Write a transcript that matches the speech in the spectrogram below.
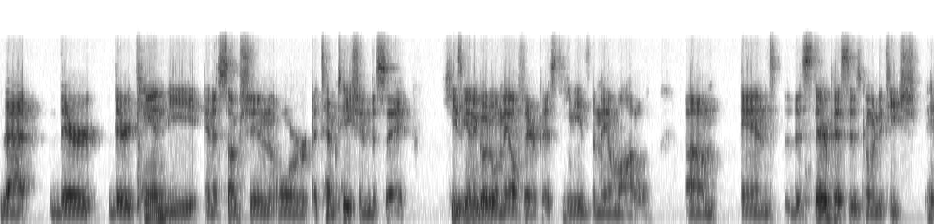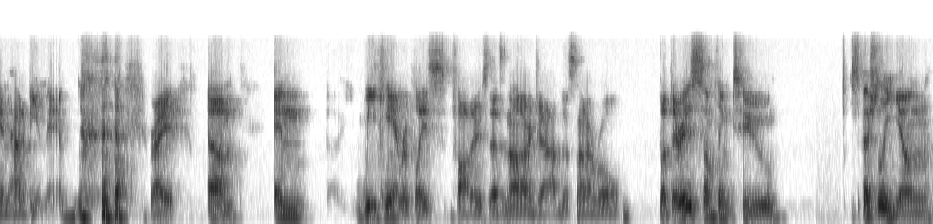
that there there can be an assumption or a temptation to say he's going to go to a male therapist he needs the male model um, and this therapist is going to teach him how to be a man right? Um, and we can't replace fathers that's not our job that's not our role but there is something to especially young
